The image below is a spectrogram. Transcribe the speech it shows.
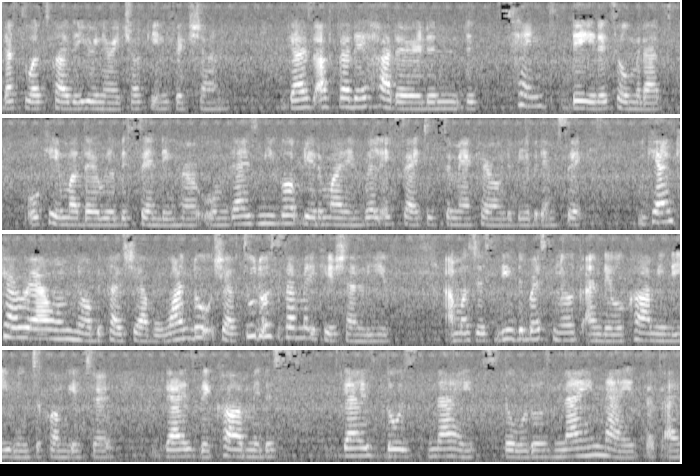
That's what's called the urinary tract infection. Guys after they had her then the 10th day they told me that okay mother will be sending her home. Guys me go up there the morning well excited to I carry on the baby them say we can't carry her home now because she have one do she have two doses of medication leave. I must just leave the breast milk and they will call me in the evening to come get her. Guys they called me this guys those nights though those nine nights that i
